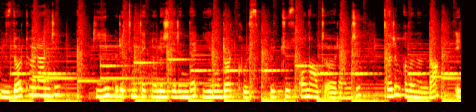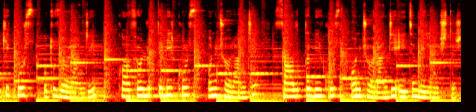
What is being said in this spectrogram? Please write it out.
104 öğrenci, giyim üretim teknolojilerinde 24 kurs 316 öğrenci, tarım alanında 2 kurs 30 öğrenci, kuaförlükte 1 kurs 13 öğrenci, sağlıkta 1 kurs 13 öğrenci eğitim verilmiştir.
